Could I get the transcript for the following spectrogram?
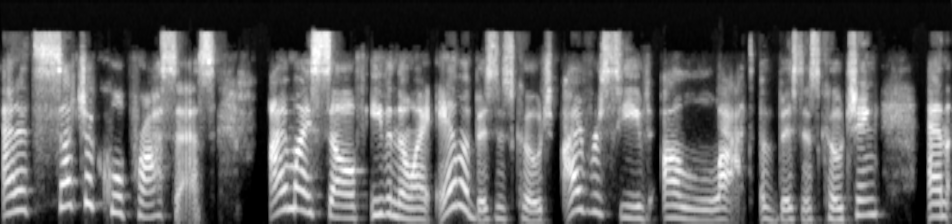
And it's such a cool process. I myself, even though I am a business coach, I've received a lot of business coaching. And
